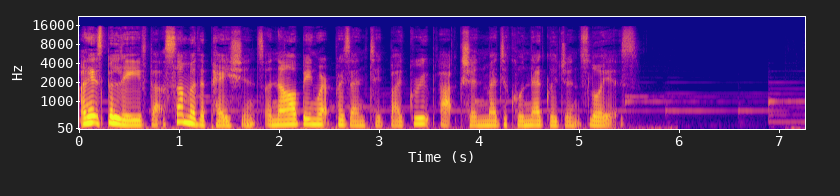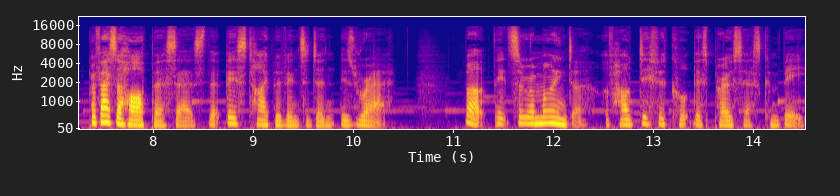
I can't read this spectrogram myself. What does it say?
And it's believed that some of the patients are now being represented by group action medical negligence lawyers. Professor Harper says that this type of incident is rare, but it's a reminder of how difficult this process can be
